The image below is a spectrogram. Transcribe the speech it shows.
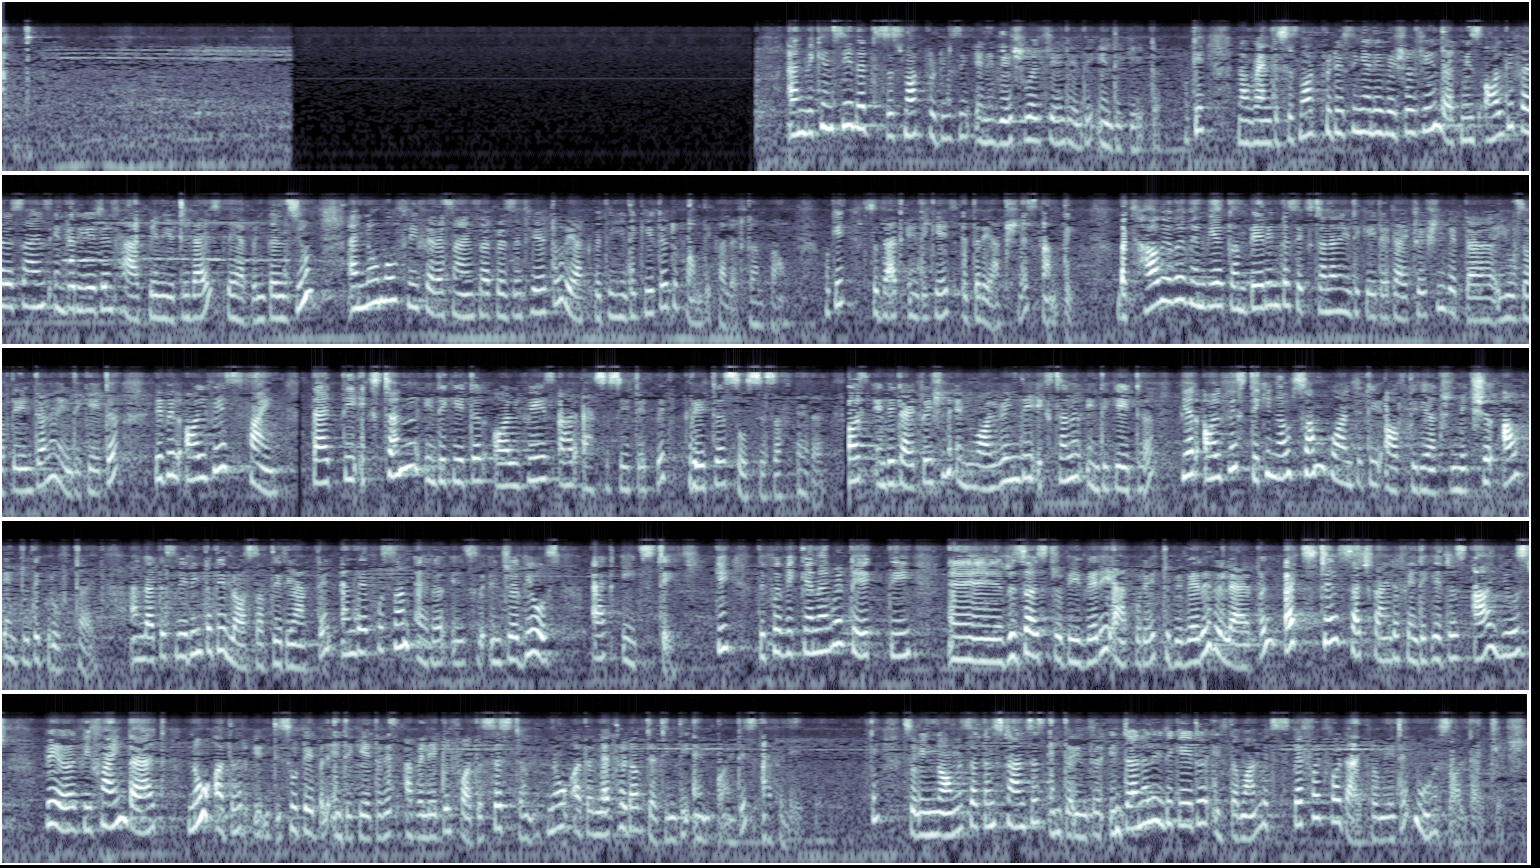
And we can see that this is not producing any visual change in the indicator. Okay. Now when this is not producing any visual change that means all the ferrous ions in the reagent have been utilized, they have been consumed and no more free ferrous ions are present here to react with the indicator to form the colored compound. Okay. So that indicates that the reaction is complete. But however, when we are comparing this external indicator titration with the use of the internal indicator, we will always find that the external indicator always are associated with greater sources of error. Because in the titration involving the external indicator, we are always taking out some quantity of the reaction mixture out into the groove tile and that is leading to the loss of the reactant and therefore some error is introduced at each stage. Okay. Therefore, we can never take the uh, results to be very accurate, to be very reliable, but still such kind of indicators are used where we find that no other suitable indicator is available for the system, no other method of judging the endpoint is available. Okay. So, in normal circumstances, inter inter internal indicator is the one which is preferred for dichromate and Mohr salt titration.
